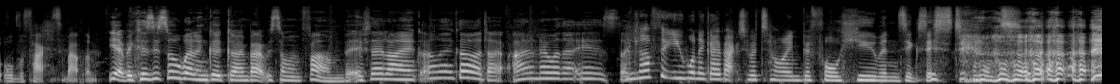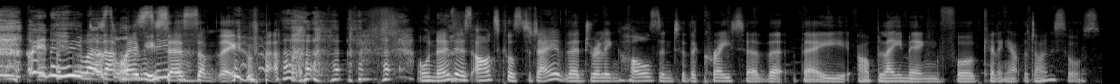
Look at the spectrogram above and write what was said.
all the facts about them. Yeah, because it's all well and good going back with someone fun, but if they're like, "Oh my god, I, I don't know what that is," I love that you want to go back to a time before humans existed. I mean, who I like that maybe says that? something about. oh no, there's articles today. They're drilling holes into the crater that they are blaming for killing out the dinosaurs.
